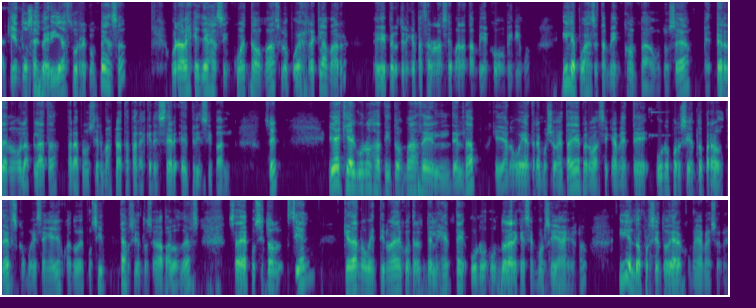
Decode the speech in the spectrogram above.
Aquí entonces verías tu recompensa. Una vez que llegas a 50 o más, lo puedes reclamar, eh, pero tiene que pasar una semana también como mínimo. Y le puedes hacer también compound, o sea, meter de nuevo la plata para producir más plata, para crecer el principal, ¿sí? Y aquí algunos datitos más del, del DAP, que ya no voy a traer mucho detalle, pero básicamente 1% para los devs, como dicen ellos, cuando depositan, 1% se va para los devs. O sea, deposito 100, queda 99 de contrato inteligente, uno, un dólar que se embolsillan ellos, ¿no? Y el 2% diario, como ya mencioné.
